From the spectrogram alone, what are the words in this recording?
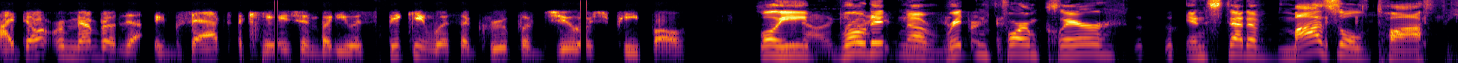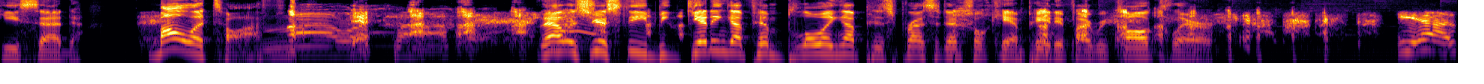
I don't remember the exact occasion, but he was speaking with a group of Jewish people. Well, he know, wrote it in a be written form, Claire. Instead of Mazel Tov, he said Molotov. Molotov. That was just the beginning of him blowing up his presidential campaign, if I recall, Claire. yes.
